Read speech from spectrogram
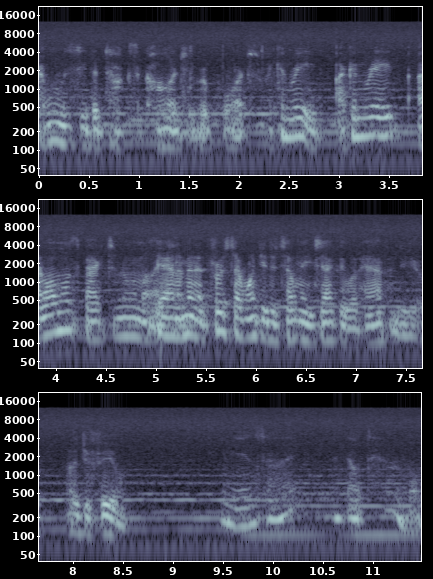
I want to see the toxicology report. I can read. I can read. I'm almost back to normal. Yeah, in a minute. First, I want you to tell me exactly what happened to you. How did you feel? On the inside, I felt terrible.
